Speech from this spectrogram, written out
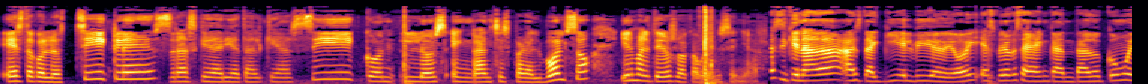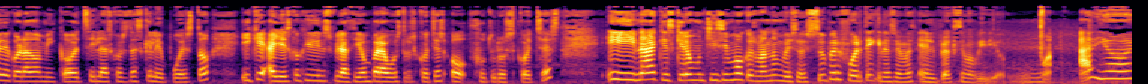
esto con los chicles, atrás quedaría tal que así, con los enganches para el bolso y el maletero os lo acabo de enseñar. Así que nada, hasta aquí el vídeo de hoy, espero que os haya encantado cómo he decorado mi coche y las cositas que le he puesto y que hayáis cogido inspiración para vuestros coches o futuros coches. Y nada, que os quiero muchísimo, que os mando un beso súper fuerte y que nos vemos en el próximo vídeo. Adiós.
